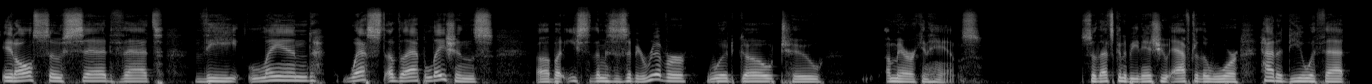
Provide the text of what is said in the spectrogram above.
it also said that the land west of the Appalachians, uh, but east of the Mississippi River, would go to American hands. So that's going to be an issue after the war, how to deal with that.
